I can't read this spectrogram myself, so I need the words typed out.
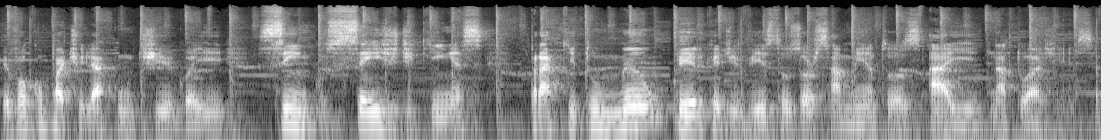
eu vou compartilhar contigo aí cinco, seis diquinhas para que tu não perca de vista os orçamentos aí na tua agência,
